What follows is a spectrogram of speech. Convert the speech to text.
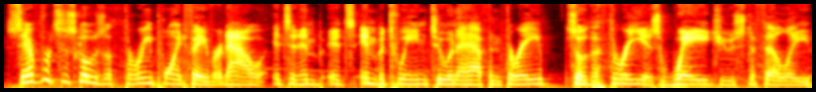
San Francisco is a three point favorite. Now it's an in, it's in between two and a half and three, so the three is way juiced to Philly.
